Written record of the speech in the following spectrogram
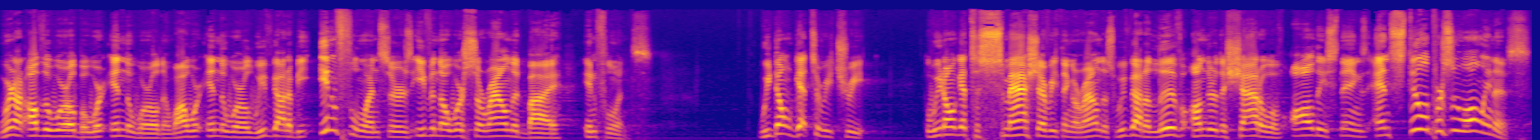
We're not of the world, but we're in the world. And while we're in the world, we've got to be influencers, even though we're surrounded by influence. We don't get to retreat. We don't get to smash everything around us. We've got to live under the shadow of all these things and still pursue holiness.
